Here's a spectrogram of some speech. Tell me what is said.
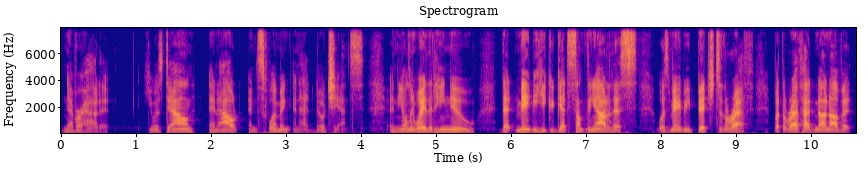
Never had it. He was down and out and swimming and had no chance. And the only way that he knew that maybe he could get something out of this was maybe bitch to the ref. But the ref had none of it.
